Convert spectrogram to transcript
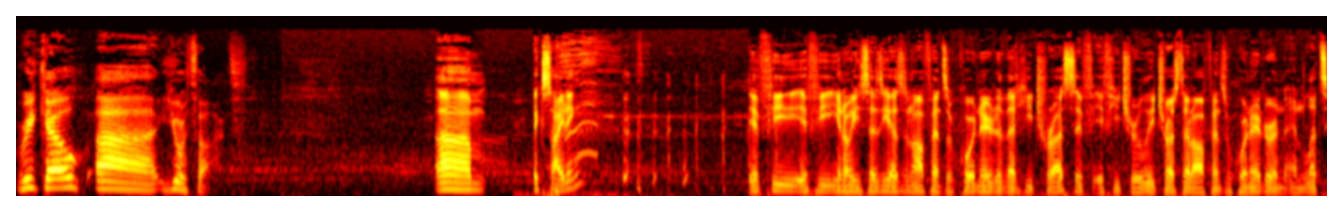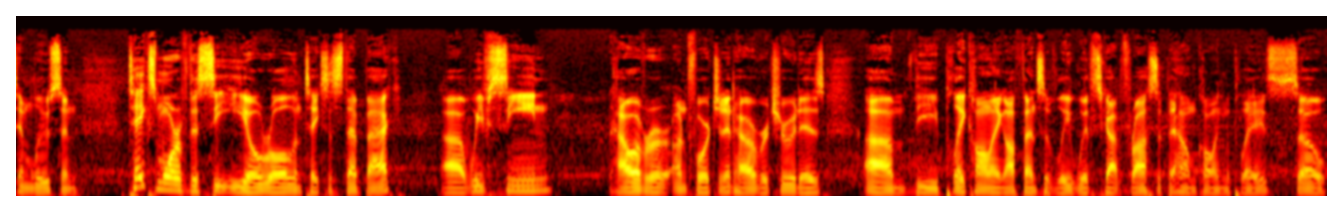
Rico, uh, your thoughts? Um, exciting. if he if he you know he says he has an offensive coordinator that he trusts, if if he truly trusts that offensive coordinator and, and lets him loose and takes more of the CEO role and takes a step back, uh, we've seen however unfortunate, however true it is, um, the play calling offensively with Scott Frost at the helm calling the plays. So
